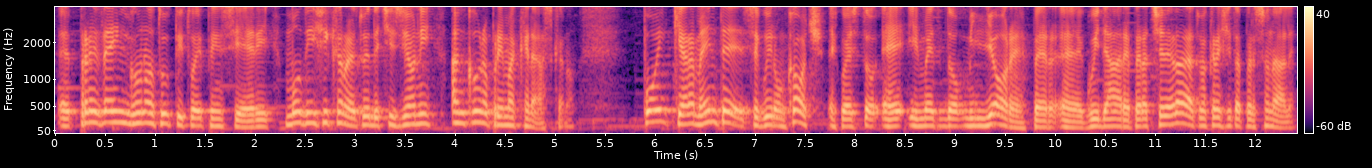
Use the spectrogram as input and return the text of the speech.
eh, prevengono tutti i tuoi pensieri, modificano le tue decisioni ancora prima che nascano. Puoi chiaramente seguire un coach e questo è il metodo migliore per eh, guidare, per accelerare la tua crescita personale,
